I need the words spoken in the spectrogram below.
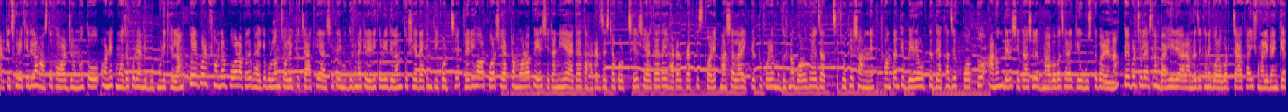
আর কিছু রেখে দিলাম আস্ত খাওয়ার জন্য। তো অনেক মজা করে আমি বুট মুড়ি খেলাম। তো এরপর সন্ধ্যার পর আপনাদের ভাইকে বললাম, চলো একটু চা খেয়ে আসি। তাই মুগ্ধসোনাকে রেডি করিয়ে দিলাম। তো সে দেখেন কি করছে। রেডি হওয়ার পর সে একটা মরা পেয়ে সেটা নিয়ে একা একা হাঁটার চেষ্টা করছে। সে একা একাই হাঁটার প্র্যাকটিস করে। মাসাল্লাহ একটু একটু করে মুগ্ধসোনা বড় হয়ে যাচ্ছে চোখের সামনে। সন্তানকে বেড়ে উঠতে দেখা যে কত আনন্দের সেটা আসলে মা বাবা ছাড়া কেউ বুঝতে পারে না। তো এরপর চলে আসলাম বাহিরে আর আমরা যেখানে বরাবর চা খাই সোনালী ব্যাংকের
